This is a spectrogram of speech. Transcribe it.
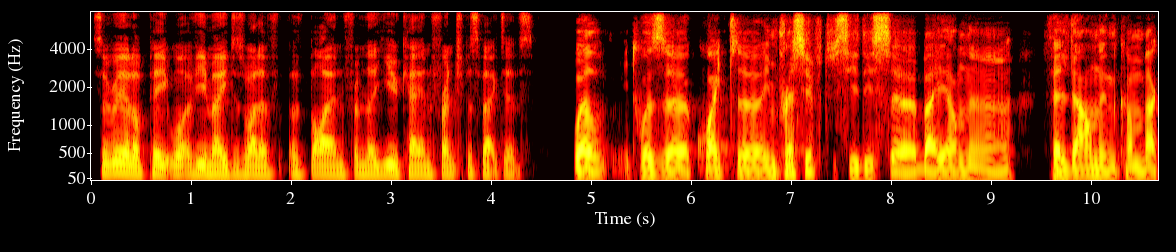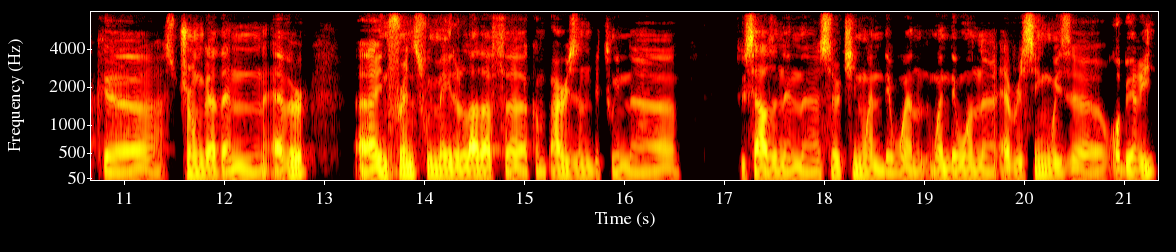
So, Real or Pete, what have you made as well of, of Bayern from the UK and French perspectives? Well, it was uh, quite uh, impressive to see this uh, Bayern uh, fell down and come back uh, stronger than ever. Uh, in France, we made a lot of comparison between 2013 when they won when they won uh, everything with uh, Ribéry.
